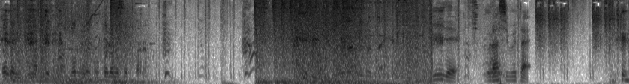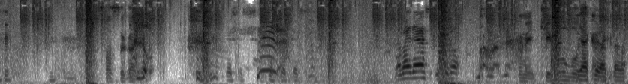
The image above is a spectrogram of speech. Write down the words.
どこに決まってるか僕の心のことかなーいいね。ブラシ部隊さすが。に。やばいです、後ろ。ごめん、警報帽しか200ない。だったのか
